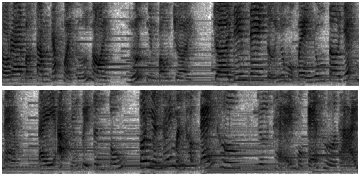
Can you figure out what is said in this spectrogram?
Tôi ra bận tâm cắp ngoài cửa ngồi, Ngước nhìn bầu trời. Trời đêm đen tự như một bàn nhung tơ giác nạm, Đầy ắp những vị tinh tú. Tôi nhìn thấy mình thật đáng thương. Như thể một kẻ thừa thải.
